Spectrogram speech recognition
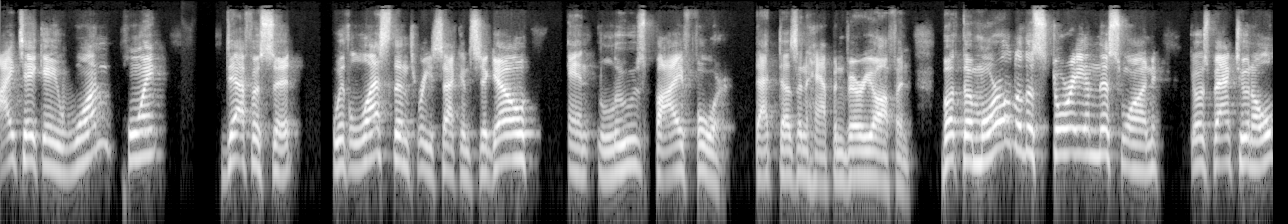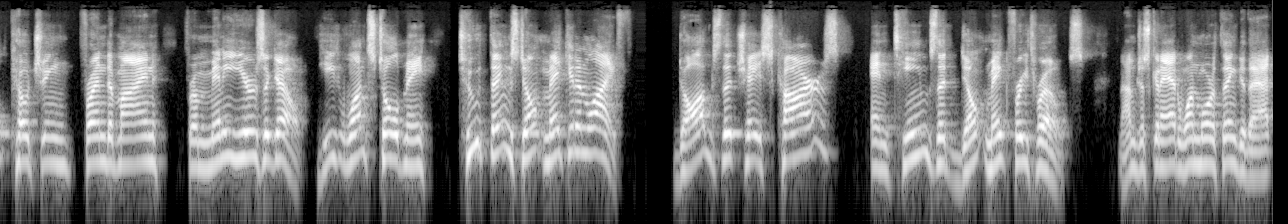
I take a one point deficit with less than three seconds to go and lose by four. That doesn't happen very often. But the moral to the story in this one goes back to an old coaching friend of mine from many years ago. He once told me two things don't make it in life dogs that chase cars and teams that don't make free throws. And I'm just going to add one more thing to that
